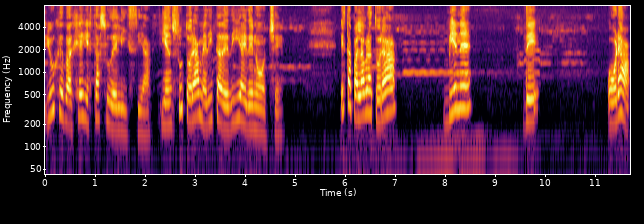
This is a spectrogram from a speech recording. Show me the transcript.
Yuhed Bajei está su delicia, y en su Torah medita de día y de noche. Esta palabra Torah viene de Orá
